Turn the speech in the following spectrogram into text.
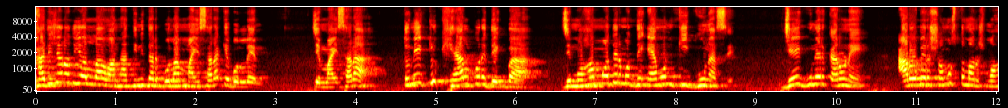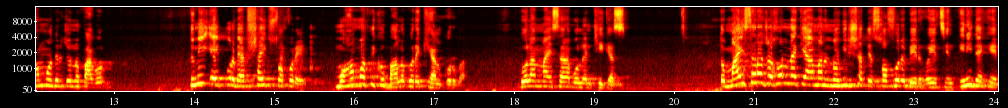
খাদিজা রদি আল্লাহ আনহা তিনি তার গোলাম মাইসারাকে বললেন যে, মাইসারা, তুমি একটু খেয়াল করে দেখবা যে মোহাম্মদের মধ্যে এমন কি গুণ আছে? যে গুণের কারণে আরবের সমস্ত মানুষ মোহাম্মদের জন্য পাগল। তুমি এই পুরো ব্যবসায়িক সফরে মোহাম্মদকে খুব ভালো করে খেয়াল করবা। গোলাম মাইসারা বললেন, ঠিক আছে। তো মাইসারা যখন নাকি আমার নবীর সাথে সফরে বের হয়েছেন, তিনি দেখেন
